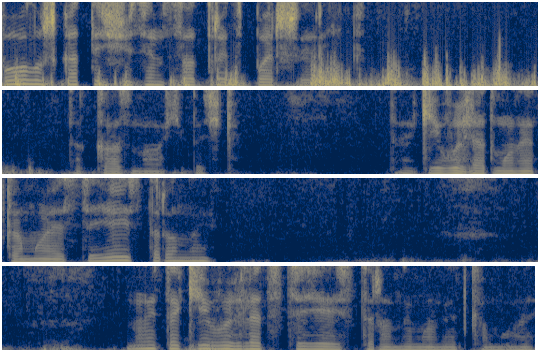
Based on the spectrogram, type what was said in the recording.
Полушка 1731 рік. Така знахідочка. Такий вигляд монетка має з цієї сторони. Ну і такий вигляд з цієї сторони монетка має.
